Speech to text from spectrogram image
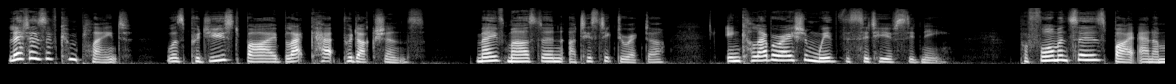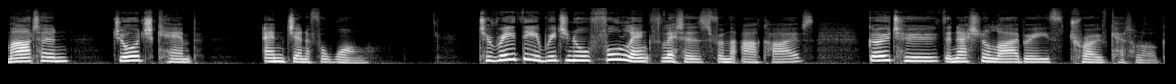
Letters of Complaint was produced by Black Cat Productions, Maeve Marsden, Artistic Director, in collaboration with the City of Sydney. Performances by Anna Martin, George Kemp, and Jennifer Wong. To read the original full length letters from the archives, go to the National Library's Trove catalogue,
